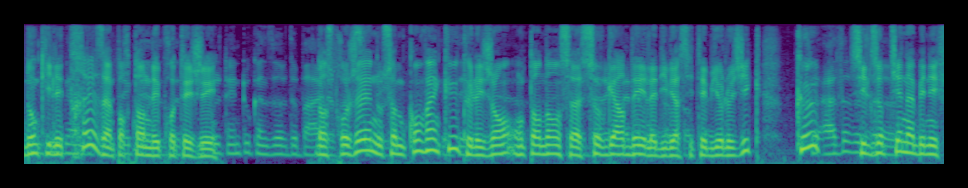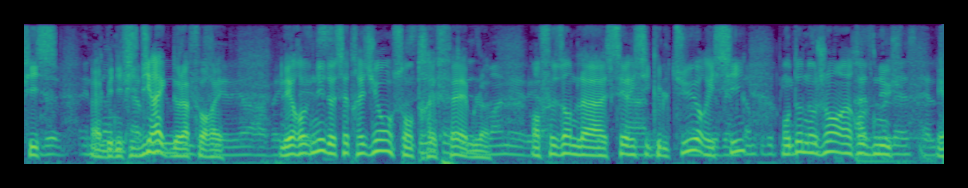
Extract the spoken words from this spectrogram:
donc il est très important de les protéger. Dans ce projet, nous sommes convaincus que les gens ont tendance à sauvegarder la diversité biologique que s'ils obtiennent un bénéfice, un bénéfice direct de la forêt. Les revenus de cette région sont très faibles. En faisant de la sériciculture ici, on donne aux gens un revenu et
